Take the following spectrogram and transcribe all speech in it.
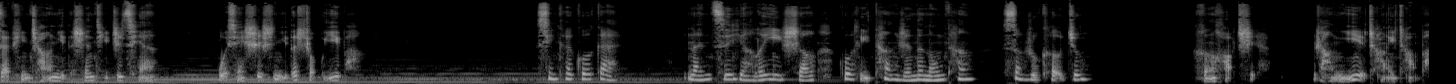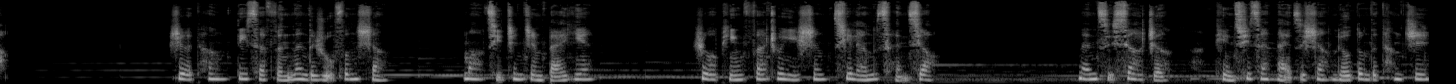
在品尝你的身体之前，我先试试你的手艺吧。掀开锅盖，男子舀了一勺锅里烫人的浓汤送入口中，很好吃，让你也尝一尝吧。热汤滴在粉嫩的乳峰上，冒起阵阵白烟。若萍发出一声凄凉的惨叫。男子笑着舔去在奶子上流动的汤汁。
